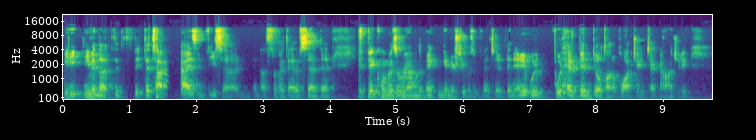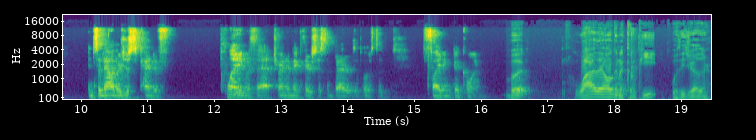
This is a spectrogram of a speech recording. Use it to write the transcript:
even the, the, the top guys in Visa and, and stuff like that have said that if Bitcoin was around when the banking industry was invented, then it would would have been built on a blockchain technology. And so now they're just kind of playing with that, trying to make their system better as opposed to fighting Bitcoin. But why are they all going to compete with each other?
